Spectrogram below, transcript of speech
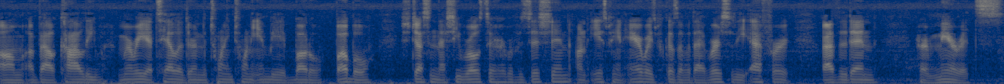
um, about colleague Maria Taylor during the 2020 NBA bubble, bubble, suggesting that she rose to her position on ESPN Airways because of a diversity effort rather than her merits,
